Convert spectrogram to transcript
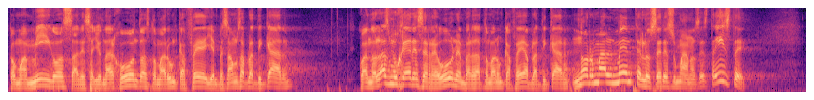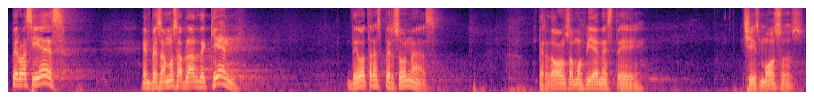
como amigos a desayunar juntos, a tomar un café y empezamos a platicar. Cuando las mujeres se reúnen, ¿verdad? A tomar un café, a platicar. Normalmente los seres humanos es triste, pero así es. Empezamos a hablar de quién? De otras personas. Perdón, somos bien este chismosos.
